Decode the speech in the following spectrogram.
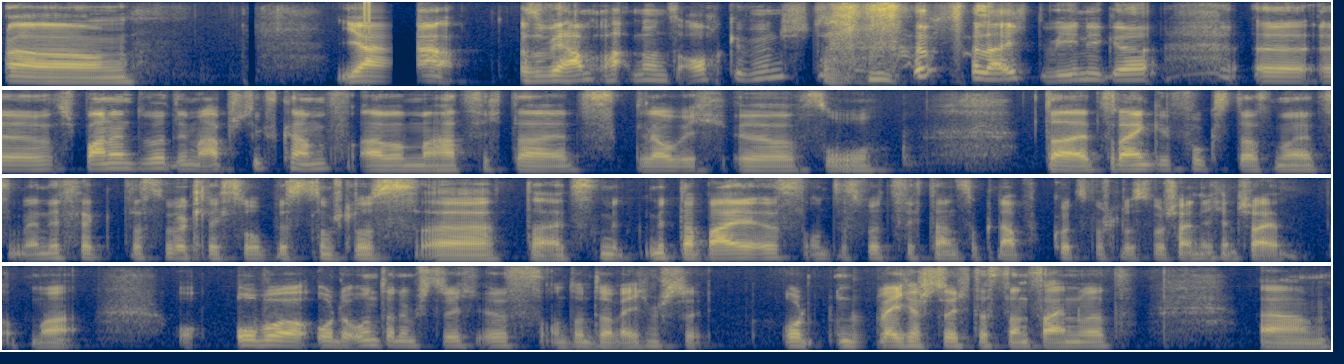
Ähm, ja, also wir haben, hatten uns auch gewünscht, dass es vielleicht weniger äh, äh, spannend wird im Abstiegskampf, aber man hat sich da jetzt, glaube ich, äh, so da jetzt reingefuchst, dass man jetzt im Endeffekt das wirklich so bis zum Schluss äh, da jetzt mit, mit dabei ist und das wird sich dann so knapp kurz vor Schluss wahrscheinlich entscheiden, ob man ober oder unter dem Strich ist und unter welchem Strich und, welcher Strich das dann sein wird. Ähm,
